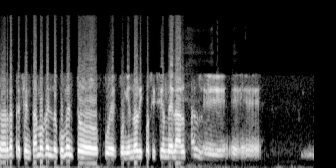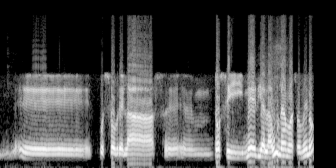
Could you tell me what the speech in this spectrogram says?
la verdad, presentamos el documento pues poniendo a disposición del alcalde eh, eh, pues sobre las eh, doce y media, la una más o menos,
